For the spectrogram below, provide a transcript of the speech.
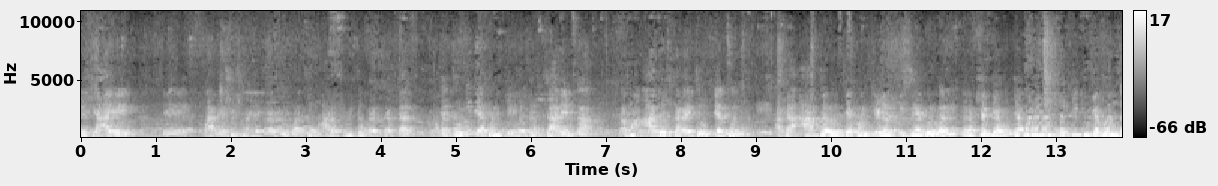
पुढच्या आहे ते मार्गशीर्ष महिन्याच्या गुरुवारचं महालक्ष्मीचं व्रत करतात. त्याचं उद्यापन केलं तर चालेल का? का मग आजच करायचं उद्यापन? आता आज जर उद्यापन केलं तिसऱ्या गुरुवारी तर लक्षात घ्या उद्यापनानंतर ती पूजा बंद.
